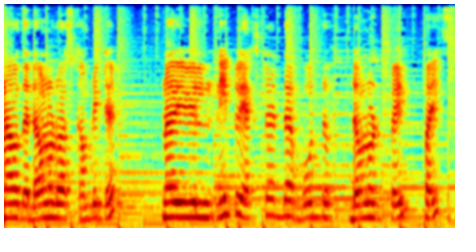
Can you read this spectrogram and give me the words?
Now the download was completed. Now we will need to extract the both the download file files.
